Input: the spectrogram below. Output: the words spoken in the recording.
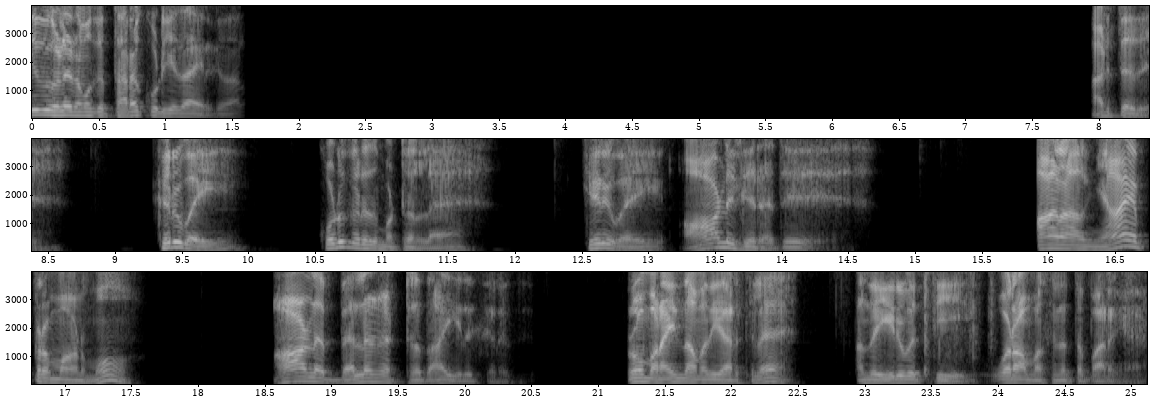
ஈவுகளை நமக்கு தரக்கூடியதாக இருக்குதா அடுத்தது கிருவை கொடுக்கிறது மட்டும் இல்லை கிருவை ஆளுகிறது. ஆனால் நியாயப்பிரமாணமும் ஆள பலனற்றதாக இருக்கிறது. ரோமர் ஐந்தாம் அதிகாரத்தில் அந்த இருபத்தி ஓராம் வசனத்தை பாருங்கள்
